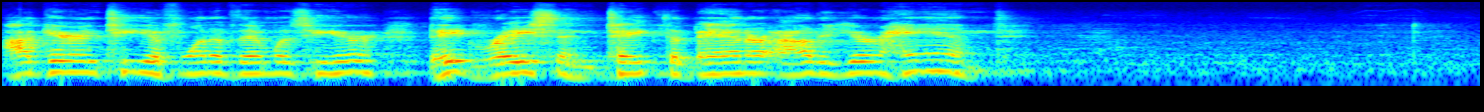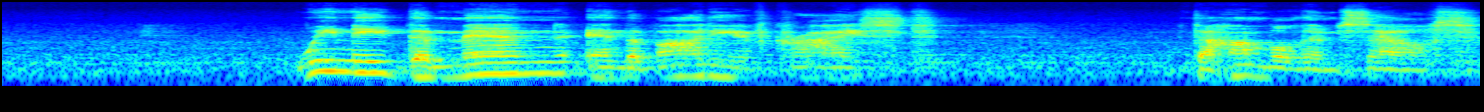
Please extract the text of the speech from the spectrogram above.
I guarantee if one of them was here, they'd race and take the banner out of your hand. We need the men and the body of Christ to humble themselves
